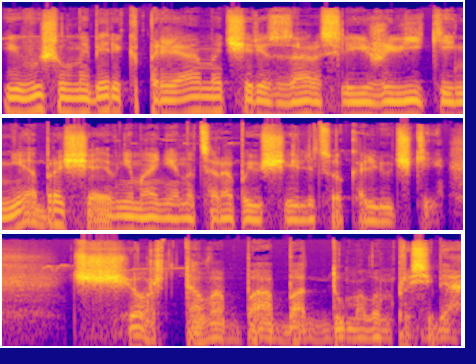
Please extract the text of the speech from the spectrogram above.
и вышел на берег прямо через заросли ежевики, не обращая внимания на царапающее лицо колючки — «Чертова баба!» — думал он про себя.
